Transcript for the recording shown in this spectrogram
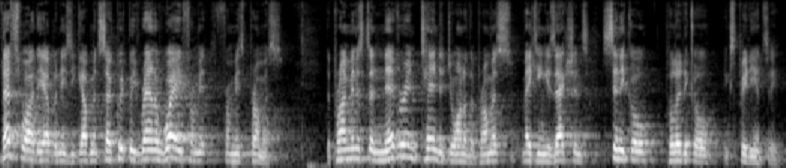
That's why the Albanese government so quickly ran away from, it, from his promise. The Prime Minister never intended to honour the promise, making his actions cynical political expediency.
